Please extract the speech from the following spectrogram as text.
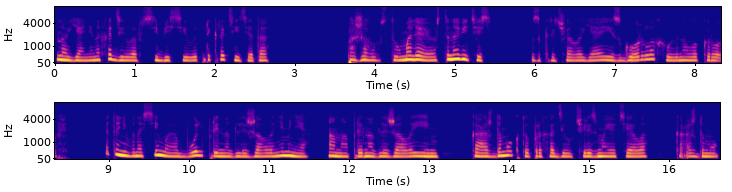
но я не находила в себе силы прекратить это. «Пожалуйста, умоляю, остановитесь!» — закричала я, и из горла хлынула кровь. Эта невыносимая боль принадлежала не мне, она принадлежала им, каждому, кто проходил через мое тело, каждому,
